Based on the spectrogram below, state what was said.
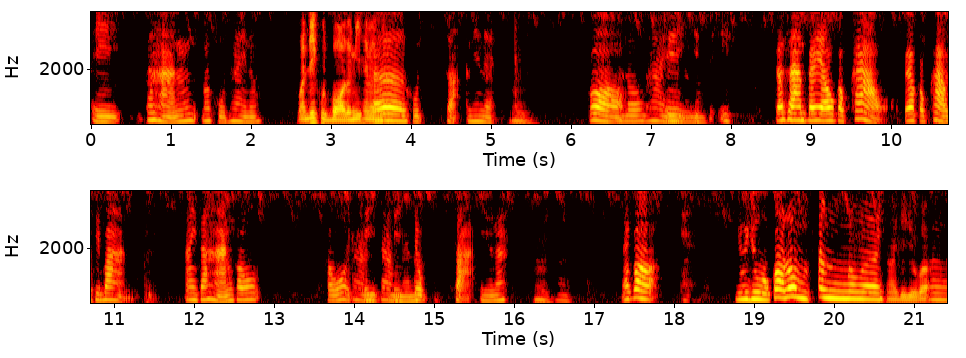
ไอทหารมาขุดให้เนาะวันที่ขุดบ่อตรงนี้ใช่ไหมเอแม่อขุดสระนี่แหละ มก็ร้องไห้ไอ้เลยไอ้เนาะไอ้ตาซานไปเอากับข้าวไปเอากับข้าวที่บ้านให้ทหารเขา เขาไอ้ไอ้จบสระอยู่นะอืมแล้วก็ อยู่ๆก็ล่มตึงลงเลย อ่าอยู่ๆก็เออ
